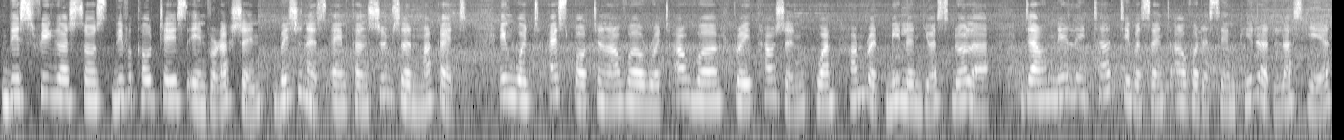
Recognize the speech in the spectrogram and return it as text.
This figure shows difficulties in production, business and consumption markets, in which export turnover reached over 3,100 million US dollar, down nearly 30% over the same period last year.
